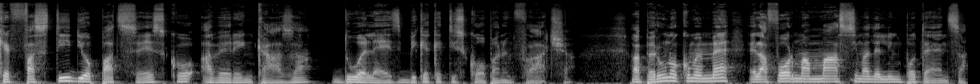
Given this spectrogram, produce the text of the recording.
Che fastidio pazzesco avere in casa due lesbiche che ti scopano in faccia. Ma per uno come me è la forma massima dell'impotenza,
